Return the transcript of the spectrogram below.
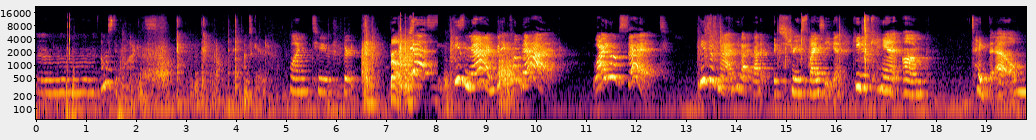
Mm, I'm gonna stick with mine. I'm scared. One, two, three. Bro. Yes! He's mad. Babe, come back. Why are you upset? He's just mad. He got that extreme spicy again. He just can't um take the L.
